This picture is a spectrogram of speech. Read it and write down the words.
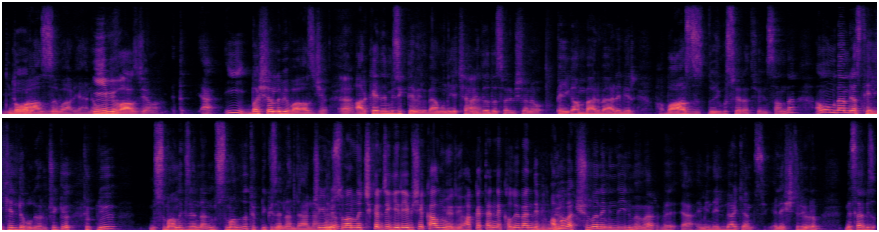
Bir Doğru. vaazı var yani. İyi orada. bir vaazcı ama. yani iyi başarılı bir vaazcı. Evet. Arkaya da müzik de veriyor. Ben bunu geçen Evet. videoda da söylemiştim. Hani o peygambervari bir vaaz duygusu yaratıyor insanda. Ama onu ben biraz tehlikeli de buluyorum. Çünkü Türklüğü Müslümanlık üzerinden, Müslümanlığı da Türklük üzerinden değerlendiriyor. Çünkü Müslümanlığı çıkarınca geriye bir şey kalmıyor diyor. Hakikaten ne kalıyor ben de bilmiyorum. Ama bak şundan emin değilim Ömer ve ya emin değilim derken eleştiriyorum. Mesela biz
